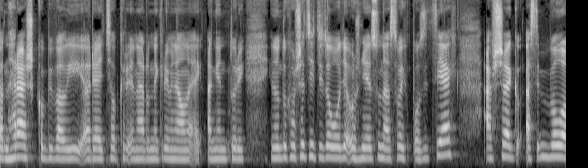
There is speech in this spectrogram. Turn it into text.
pán Hráško, bývalý riaditeľ Národnej kriminálnej agentúry, jednoducho všetci títo ľudia už nie sú na svojich pozíciách, avšak asi by bolo,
